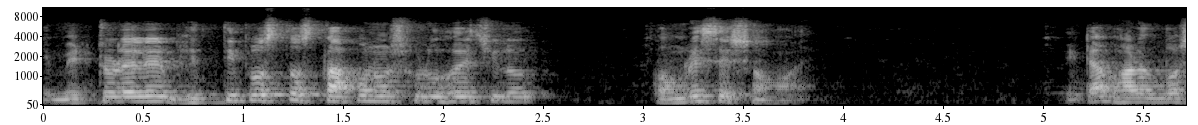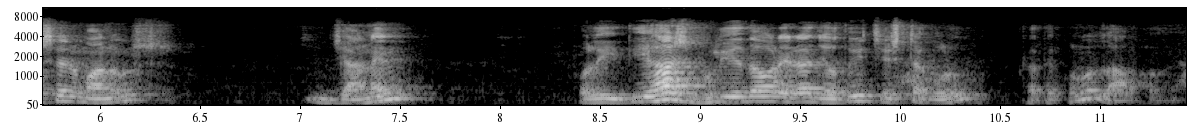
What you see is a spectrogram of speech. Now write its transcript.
মেট্রো রেলের ভিত্তিপ্রস্তর স্থাপনও শুরু হয়েছিল কংগ্রেসের সময়। এটা ভারতবর্ষের মানুষ জানেন, ফলে ইতিহাস ভুলিয়ে দেওয়ার এরা যতই চেষ্টা করুক, তাতে কোনো লাভ হবে না।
